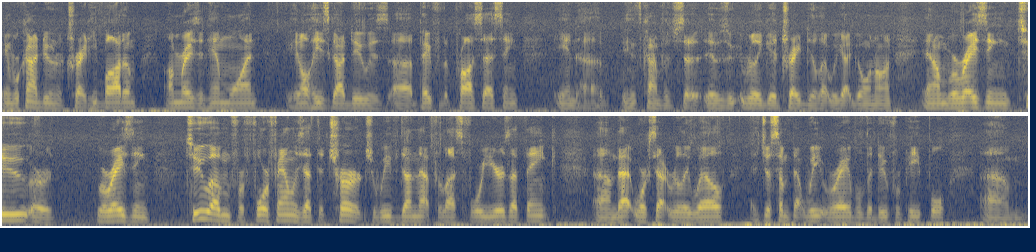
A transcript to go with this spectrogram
and we're kind of doing a trade. He bought them. I'm raising him one, and all he's got to do is uh, pay for the processing and, uh, it's kind of a, it was a really good trade deal that we got going on. And um, we're raising two or we're raising two of them for four families at the church. We've done that for the last four years, I think. Um, that works out really well. It's just something that we were able to do for people. Um,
